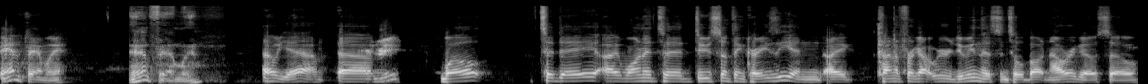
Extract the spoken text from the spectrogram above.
And family. and family, Oh yeah. Um, Henry? Well, today I wanted to do something crazy, and I kind of forgot we were doing this until about an hour ago. So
